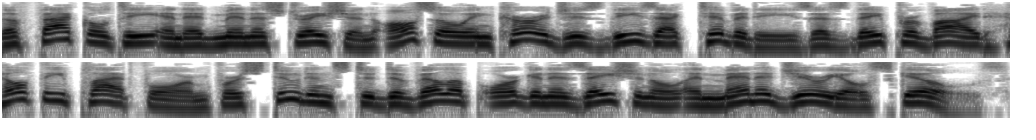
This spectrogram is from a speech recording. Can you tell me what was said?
The faculty and administration also encourages these activities as they provide healthy platform for students to develop organizational and managerial skills.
